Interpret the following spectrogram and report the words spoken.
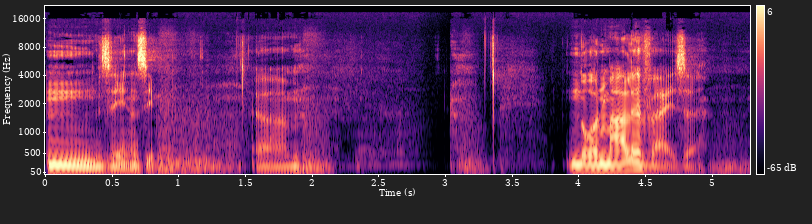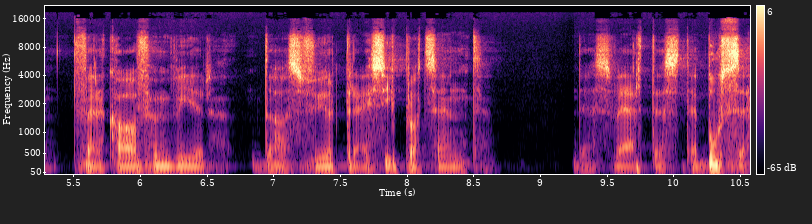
Hm, sehen Sie. Ähm, normalerweise verkaufen wir das für 30 Prozent des Wertes der Busse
